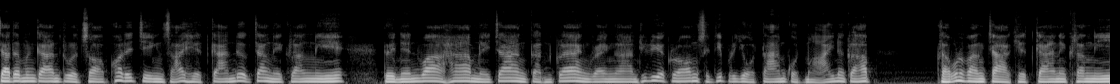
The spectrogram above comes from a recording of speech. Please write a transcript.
จะดำเนินการตรวจสอบข้อเท็จจริงสาเหตุการเลือกจ้างในครั้งนี้ โดยเน้นว่าห้ามในจ้างกันแกล้งแรงงานที่เรียกร้องสิทธิประโยชน์ตามกฎหมายนะครับกลับมาฟังจากเหตุการณ์ในครั้งนี้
